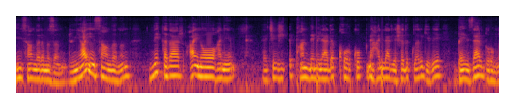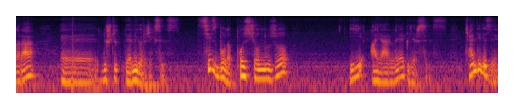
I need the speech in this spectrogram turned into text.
insanlarımızın, dünya insanlığının ne kadar aynı o hani e, çeşitli pandemilerde korkup ne haller yaşadıkları gibi benzer durumlara e, düştüklerini göreceksiniz. Siz burada pozisyonunuzu iyi ayarlayabilirsiniz. Kendinizi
